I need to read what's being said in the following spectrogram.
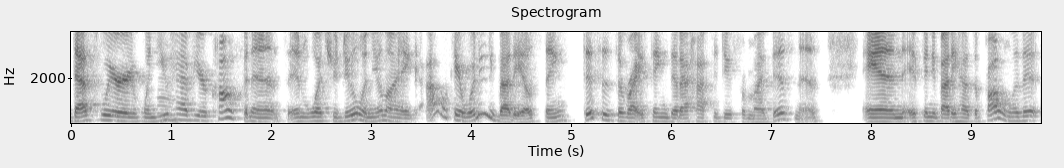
that's where when you mm. have your confidence in what you're doing you're like i don't care what anybody else thinks. This is the right thing that i have to do for my business. And if anybody has a problem with it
